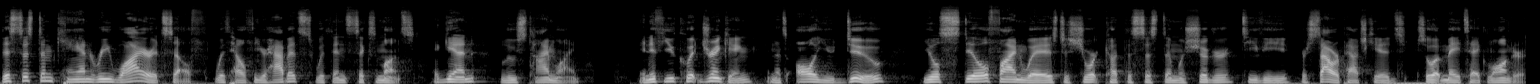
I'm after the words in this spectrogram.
this system can rewire itself with healthier habits within six months. Again, loose timeline. And if you quit drinking, and that's all you do, you'll still find ways to shortcut the system with sugar, TV, or Sour Patch Kids, so it may take longer.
